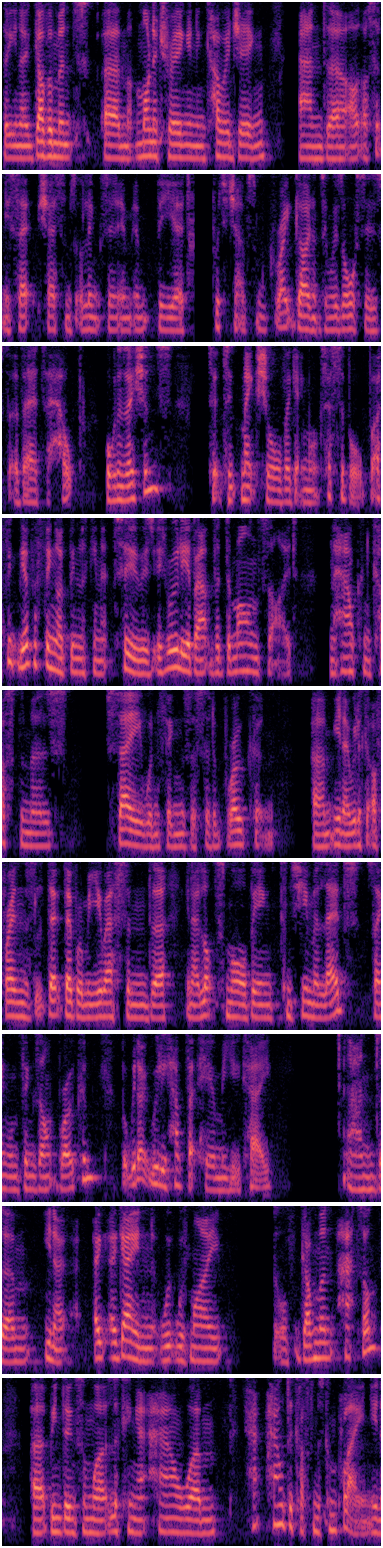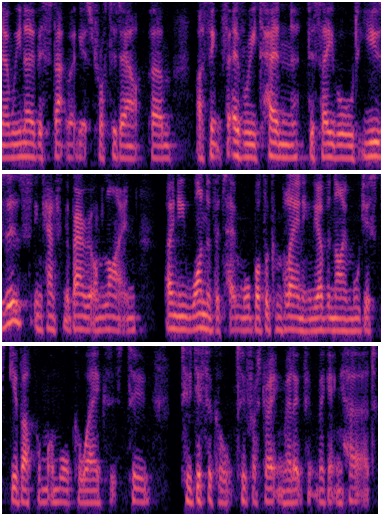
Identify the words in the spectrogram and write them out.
So, you know, government um, monitoring and encouraging and uh, I'll, I'll, certainly set, share some sort of links in, in, in the uh, Twitter chat of some great guidance and resources that are there to help organisations to, to make sure they're getting more accessible. But I think the other thing I've been looking at too is, is really about the demand side and how can customers say when things are sort of broken. Um, you know, we look at our friends, De- Deborah in the US, and uh, you know, lots more being consumer-led, saying when things aren't broken. But we don't really have that here in the UK. And um, you know, a- again, with, with, my sort of government hat on, uh, been doing some work looking at how, um, how, how do customers complain. You know, we know this stat that gets trotted out. Um, I think for every 10 disabled users encountering a barrier online, only one of the 10 will bother complaining. The other nine will just give up and, and walk away because it's too too difficult, too frustrating. They don't think they're getting heard.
